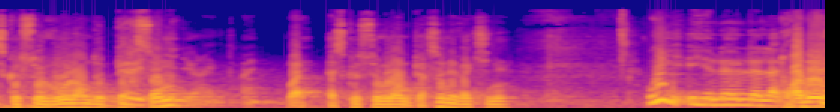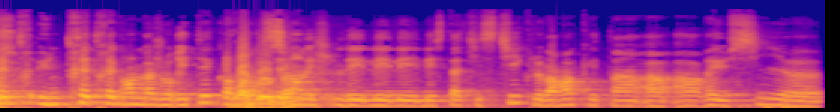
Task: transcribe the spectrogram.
Est-ce que ce volant de personnes, ouais. est-ce que ce volant de personnes est vacciné? Oui, et une très très grande majorité, comme on le sait dans les, statistiques, le Maroc est un, a, réussi euh, euh,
